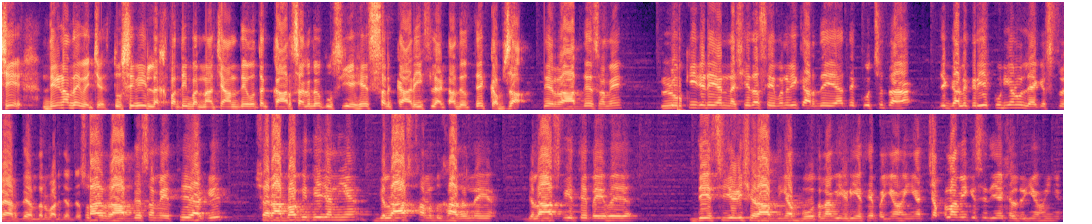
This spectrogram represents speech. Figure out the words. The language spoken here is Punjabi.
ਜੇ ਦਿਨਾਂ ਦੇ ਵਿੱਚ ਤੁਸੀਂ ਵੀ ਲਖਪਤੀ ਬੰਨਾ ਚਾਹੁੰਦੇ ਹੋ ਤਾਂ ਕਰ ਸਕਦੇ ਹੋ ਤੁਸੀਂ ਇਹ ਸਰਕਾਰੀ ਫਲੈਟਾਂ ਦੇ ਉੱਤੇ ਕਬਜ਼ਾ। ਤੇ ਰਾਤ ਦੇ ਸਮੇਂ ਲੋਕੀ ਜਿਹੜੇ ਆ ਨਸ਼ੇ ਦਾ ਸੇਵਨ ਵੀ ਕਰਦੇ ਆ ਤੇ ਕੁਝ ਤਾਂ ਜੇ ਗੱਲ ਕਰੀਏ ਕੁੜੀਆਂ ਨੂੰ ਲੈ ਕੇ ਫਲੈਟ ਦੇ ਅੰਦਰ ਵੜ ਜਾਂਦੇ ਸੋ ਰਾਤ ਦੇ ਸਮੇਂ ਇੱਥੇ ਆ ਕੇ ਸ਼ਰਾਬਾਂ ਪੀਤੀਆਂ ਜਾਂਦੀਆਂ, ਗਲਾਸ ਤੁਹਾਨੂੰ ਦਿਖਾ ਦਿੰਦੇ ਆ। ਗਲਾਸ ਵੀ ਇੱਥੇ ਪਏ ਹੋਏ ਆ। ਦੇਸੀ ਜਿਹੜੀ ਸ਼ਰਾਬ ਦੀਆਂ ਬੋਤਲਾਂ ਵੀ ਜਿਹੜੀਆਂ ਇੱਥੇ ਪਈਆਂ ਹੋਈਆਂ, ਚੱਪਲਾਂ ਵੀ ਕਿਸੇ ਦੀਆਂ ਖਿਲ ਰਹੀਆਂ ਹੋਈਆਂ।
